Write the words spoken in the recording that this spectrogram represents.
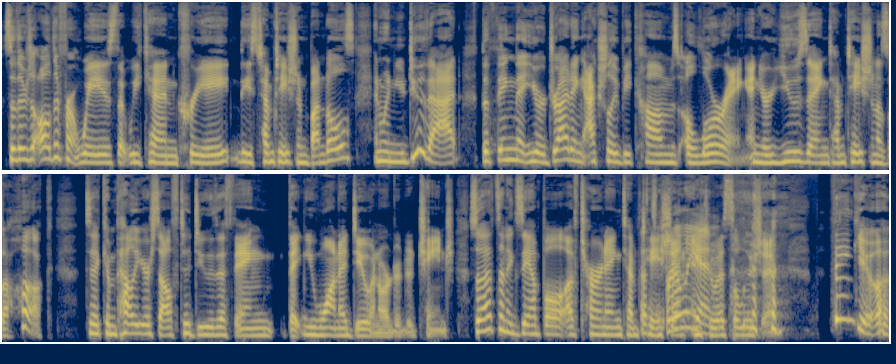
So there's all different ways that we can create these temptation bundles. And when you do that, the thing that you're dreading actually becomes alluring and you're using temptation as a hook to compel yourself to do the thing that you want to do in order to change. So that's an example of turning temptation into a solution. Thank you.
